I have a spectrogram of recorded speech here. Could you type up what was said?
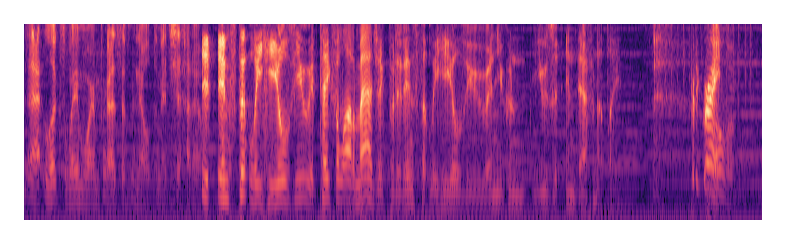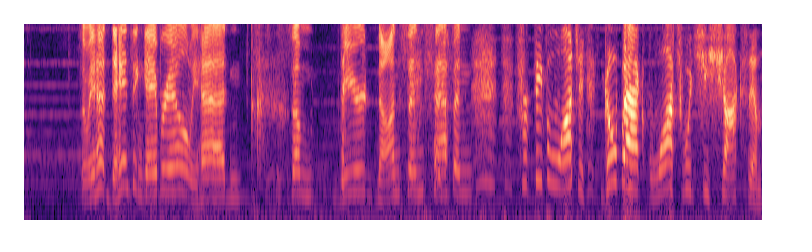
That looks way more impressive than Ultimate Shadow. It instantly heals you. It takes a lot of magic, but it instantly heals you, and you can use it indefinitely. Pretty great. Oh. So we had dancing Gabriel. We had some weird nonsense happen. For people watching, go back, watch when she shocks him.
